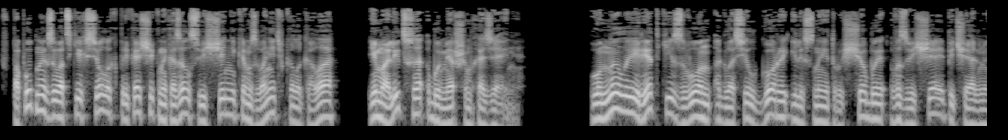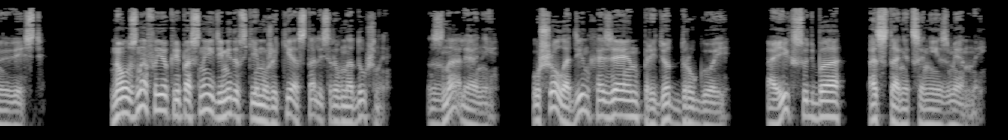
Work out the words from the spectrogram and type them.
В попутных заводских селах приказчик наказал священникам звонить в колокола и молиться об умершем хозяине. Унылый редкий звон огласил горы и лесные трущобы, возвещая печальную весть. Но, узнав ее, крепостные демидовские мужики остались равнодушны. Знали они, ушел один хозяин, придет другой, а их судьба останется неизменной.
